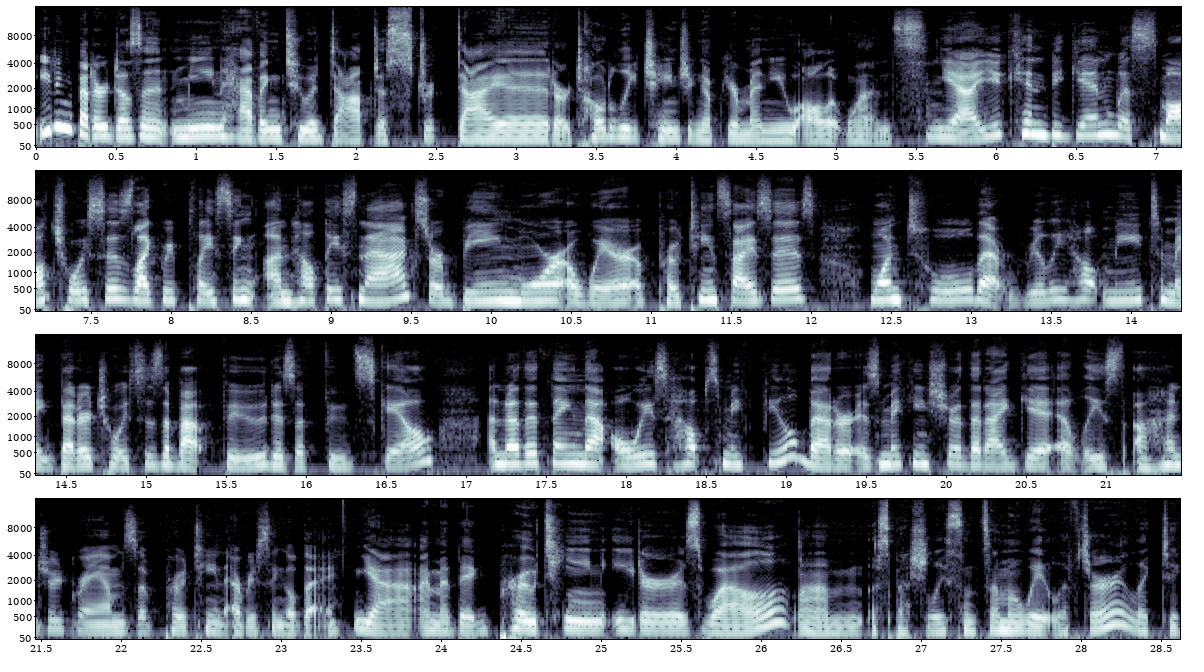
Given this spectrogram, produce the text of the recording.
Eating better doesn't mean having to adopt a strict diet or totally changing up your menu all at once. Yeah, you can begin with small choices like replacing unhealthy snacks or being more aware of protein sizes. One tool that really helped me to make better choices about food is a food scale. Another thing that always helps me feel better is making sure that I get at least 100 grams of protein every single day. Yeah, I'm a big protein eater as well, um, especially since I'm a weightlifter. I like to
